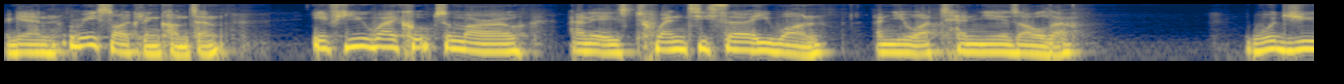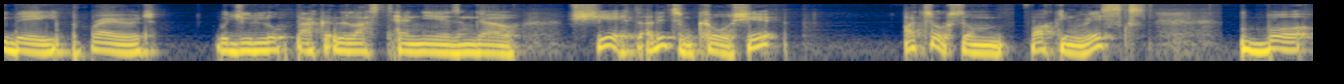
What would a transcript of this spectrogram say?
Again, recycling content. If you wake up tomorrow and it is 2031 and you are 10 years older, would you be proud? Would you look back at the last 10 years and go, shit, I did some cool shit. I took some fucking risks, but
